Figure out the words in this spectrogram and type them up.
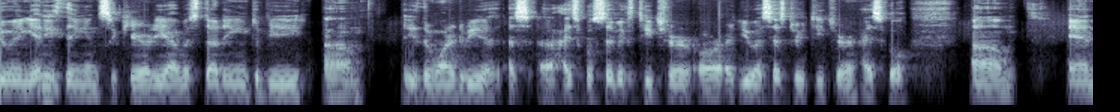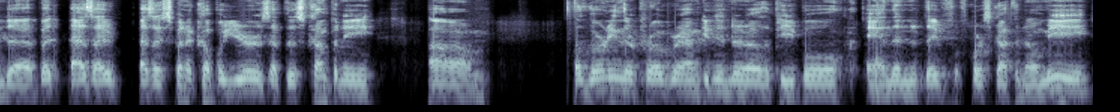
doing anything in security. I was studying to be um, either wanted to be a, a, high school civics teacher or a U.S. history teacher in high school. Um, and uh, but as I as I spent a couple years at this company, um, learning their program, getting to know the people, and then they've of course got to know me.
